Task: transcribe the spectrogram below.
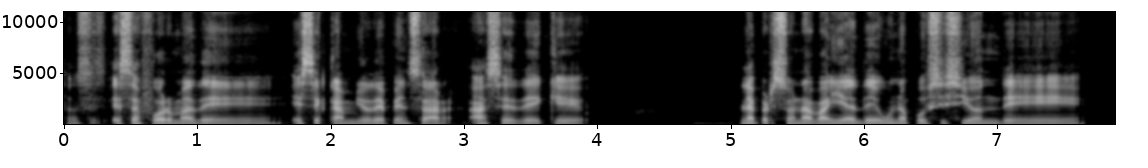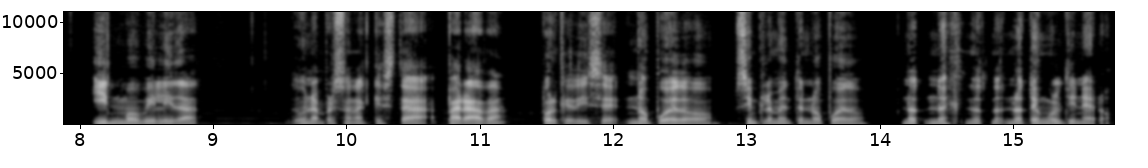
Entonces, esa forma de, ese cambio de pensar hace de que la persona vaya de una posición de inmovilidad, una persona que está parada, porque dice, no puedo, simplemente no puedo, no, no, tengo el dinero,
